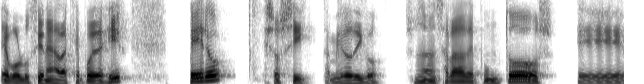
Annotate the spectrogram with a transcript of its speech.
evoluciones a las que puedes ir, pero eso sí, también lo digo, es una ensalada de puntos eh,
